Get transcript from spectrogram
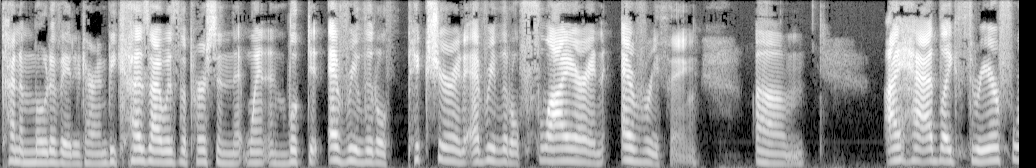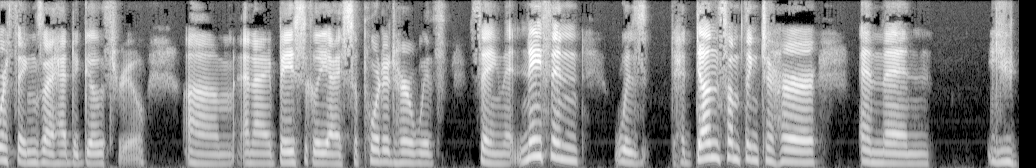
kind of motivated her. And because I was the person that went and looked at every little picture and every little flyer and everything, um, I had like three or four things I had to go through. Um, and I basically I supported her with saying that Nathan was had done something to her, and then you,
